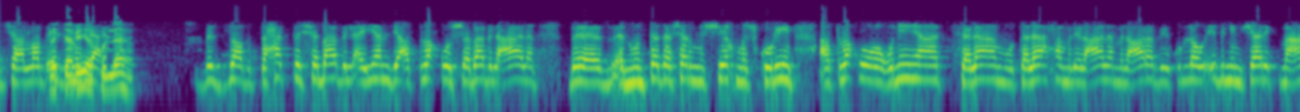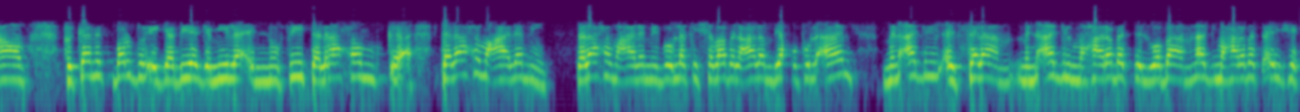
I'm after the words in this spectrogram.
إن شاء الله بإذن الله. كلها. بالضبط. حتى الشباب الأيام دي أطلقوا شباب العالم بمنتدى شرم الشيخ مشكورين. أطلقوا أغنية سلام وتلاحم للعالم العربي كله وابني مشارك معاهم. فكانت برضو إيجابية جميلة إنه في تلاحم تلاحم عالمي. تلاحم عالمي. بيقول لك الشباب العالم بيقفوا الآن من أجل السلام من أجل محاربة الوباء من أجل محاربة أي شيء.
